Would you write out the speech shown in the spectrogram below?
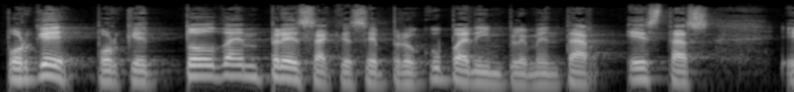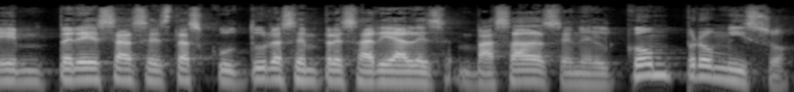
¿Por qué? Porque toda empresa que se preocupa en implementar estas empresas, estas culturas empresariales basadas en el compromiso,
